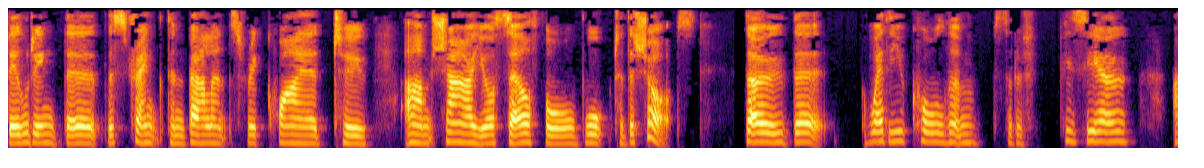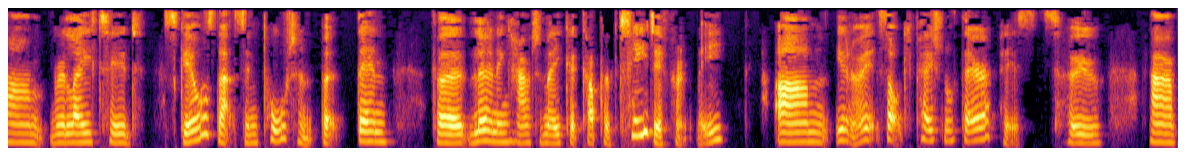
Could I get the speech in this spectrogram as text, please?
building the, the strength and balance required to um, shower yourself or walk to the shops. So that whether you call them sort of physio um, related skills, that's important. But then for learning how to make a cup of tea differently, um, you know, it's occupational therapists who have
